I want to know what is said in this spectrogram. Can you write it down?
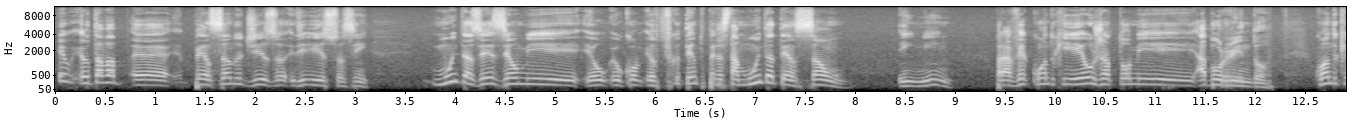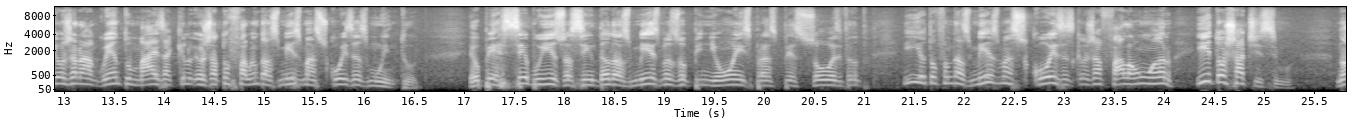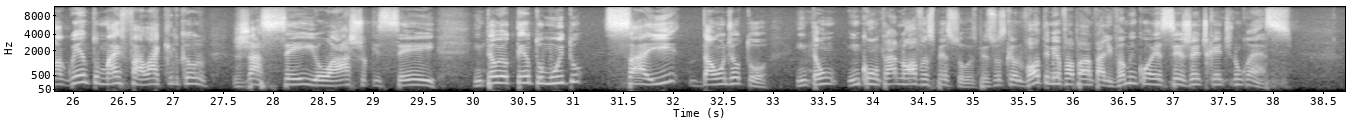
Eu, eu tava é, pensando disso, disso, assim. Muitas vezes eu me. Eu, eu, eu fico, tento prestar muita atenção em mim para ver quando que eu já tô me aburrindo. Quando que eu já não aguento mais aquilo, eu já tô falando as mesmas coisas muito. Eu percebo isso, assim, dando as mesmas opiniões para as pessoas. E falando, Ih, eu tô falando as mesmas coisas que eu já falo há um ano. Ih, tô chatíssimo. Não aguento mais falar aquilo que eu já sei, ou acho que sei. Então eu tento muito sair da onde eu tô. Então, encontrar novas pessoas. Pessoas que eu volto e meia eu falo pra Natália, vamos conhecer gente que a gente não conhece.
